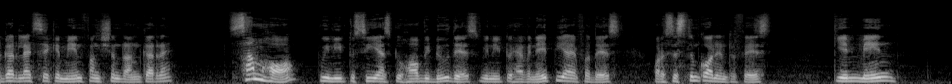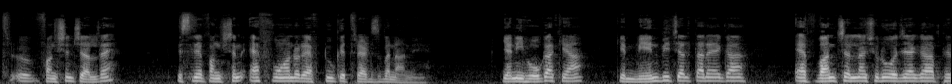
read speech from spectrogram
اگر لیٹ سے کہ مین فنکشن رن کر رہے ہیں somehow we need to see as to how we do this we need to have an A P I for this اور سسٹم کال انٹرفیس کہ یہ مین فنکشن چل رہے ہیں اس نے فنکشن ایف ون اور ایف ٹو کے تھریڈس بنانے ہیں یعنی ہوگا کیا کہ مین بھی چلتا رہے گا ایف ون چلنا شروع ہو جائے گا پھر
